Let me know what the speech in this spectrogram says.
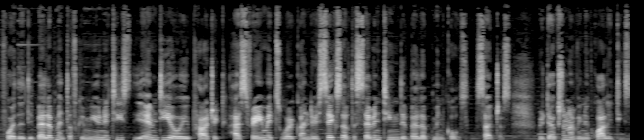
for the development of communities the MDOA project has framed its work under 6 of the 17 development goals such as reduction of inequalities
